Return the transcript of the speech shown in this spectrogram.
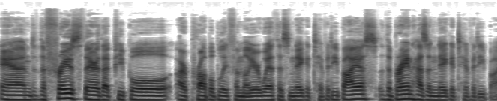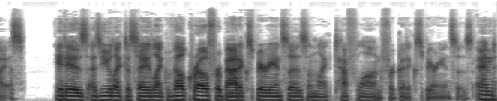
And the phrase there that people are probably familiar with is negativity bias. The brain has a negativity bias. It is, as you like to say, like Velcro for bad experiences and like Teflon for good experiences. And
